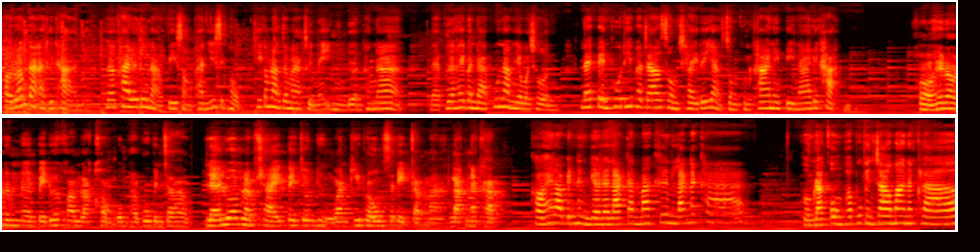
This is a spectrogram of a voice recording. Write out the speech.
ขอร่วมการอธิษฐาน เพื่อค่ายฤดูหนาวปี 2026 ที่กำลังจะมาถึงในอีกหนึ่งเดือนข้างหน้า และเพื่อให้บรรดาผู้นำเยาวชน ได้เป็นผู้ที่พระเจ้าทรงใช้ได้อย่างทรงคุณค่าในปีหน้าด้วยค่ะ ขอให้เราดำเนินไปด้วยความรักขององค์พระผู้เป็นเจ้า และร่วมรับใช้ไปจนถึงวันที่พระองค์เสด็จกลับมารักนะครับ ขอให้เราเป็นหนึ่งเดียวและรักกันมากขึ้นรักนะคะ ผมรักองค์พระผู้เป็นเจ้ามากนะครับ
